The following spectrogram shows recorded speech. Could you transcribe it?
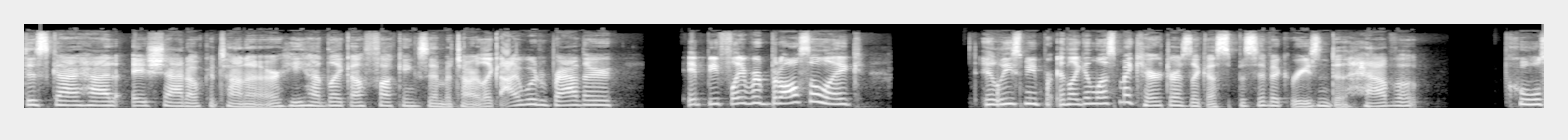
this guy had a shadow katana or he had like a fucking scimitar. Like, I would rather it be flavored, but also like, at least me, like, unless my character has like a specific reason to have a cool,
